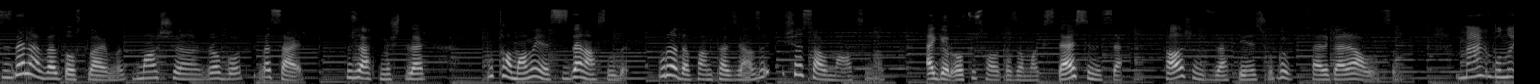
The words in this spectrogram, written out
Sizdən əvvəl dostlarımız maşın, robot və s. düzəltmişdilər. Bu tamamilə sizdən asılıdır. Burada fantaziyanızı işə salmalısınız. Əgər 30 xal qazanmaq istərsinizsə, çalışın düzəltdiyiniz fiqur səliqəli alınsın. Mən bunu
